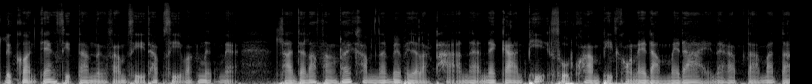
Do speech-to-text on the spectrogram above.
หรือก่อนแจ้งสิทธิตาม 134ทับ4วรรคหนึ่งเนี่ยศาลจะรับฟังถ้อยคำนั้นเป็นพยานหลักฐานนะในการพิสูจน์ความผิดของนายดำไม่ได้นะครับ ตามมาตรา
